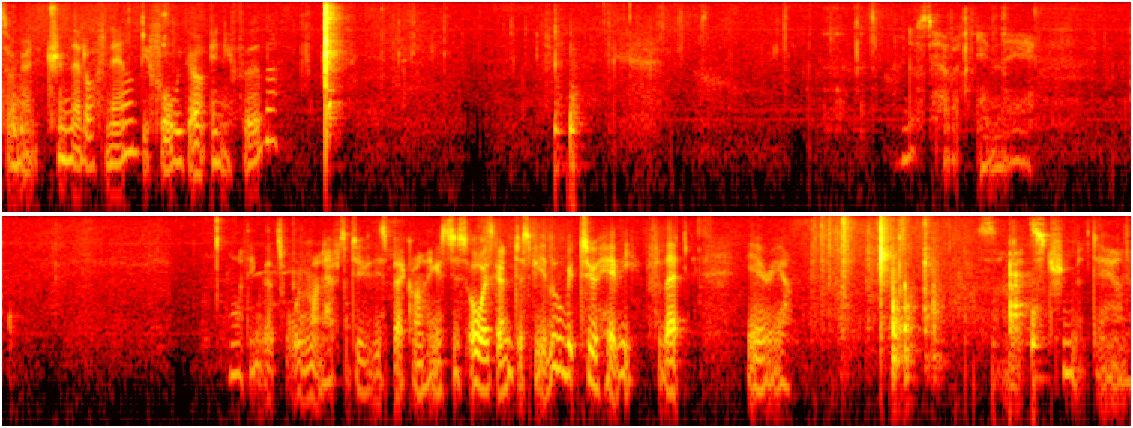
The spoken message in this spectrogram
So I'm going to trim that off now before we go any further. just have it in there. I think that's what we might have to do with this back on. I think it's just always going to just be a little bit too heavy for that area. So let's trim it down.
